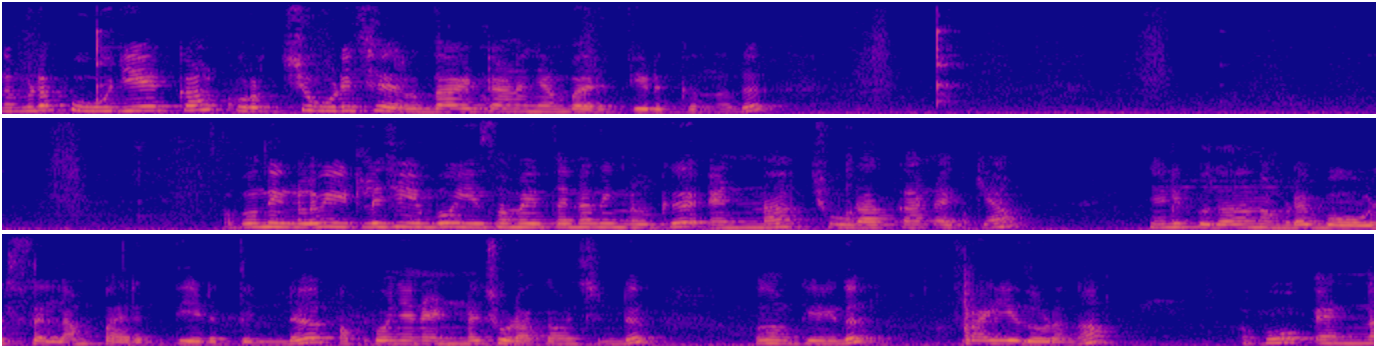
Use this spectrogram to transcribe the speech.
നമ്മുടെ പൂരിയേക്കാൾ കുറച്ചുകൂടി ചെറുതായിട്ടാണ് ഞാൻ പരത്തിയെടുക്കുന്നത്. അപ്പോൾ നിങ്ങൾ വീട്ടിൽ ചെയ്യുമ്പോൾ ഈ സമയത്ത് തന്നെ നിങ്ങൾക്ക് എണ്ണ ചൂടാക്കാൻ വയ്ക്കാം. ഞാനിപ്പോൾ ഇതാ നമ്മുടെ ബോൾസ് എല്ലാം പരത്തിയെടുത്തിട്ടുണ്ട്. അപ്പോൾ ഞാൻ എണ്ണ ചൂടാക്കാൻ വെച്ചിട്ടുണ്ട്. അപ്പോൾ നമുക്കിനിത് ഫ്രൈ ചെയ്ത് തുടങ്ങാം. അപ്പോൾ എണ്ണ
